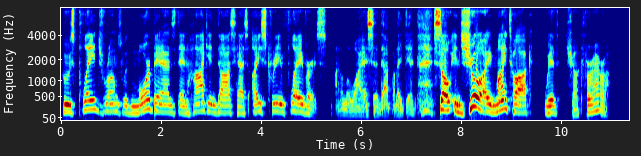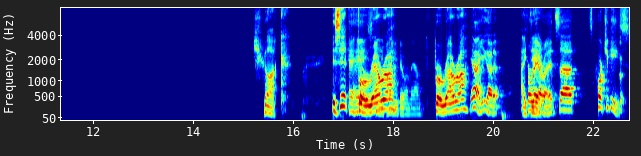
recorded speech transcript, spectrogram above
who's played drums with more bands than Haagen Dazs has ice cream flavors. I don't know why I said that, but I did. So enjoy my talk with Chuck Ferreira. Chuck, is it hey, hey, Ferreira? Steve, how you doing, man? Ferreira? Yeah, you got it. I Ferreira. did. It's uh, it's Portuguese.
